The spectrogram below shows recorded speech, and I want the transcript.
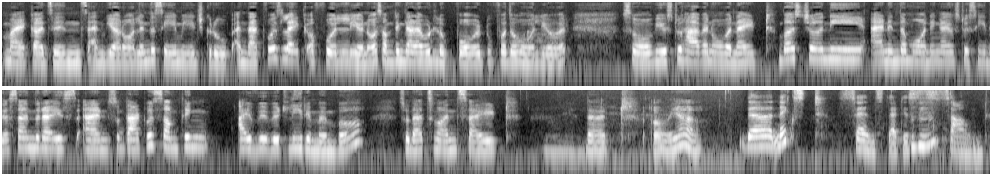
my cousins and we are all in the same age group and that was like a full you know something that I would look forward to for the whole year. So we used to have an overnight bus journey and in the morning I used to see the sunrise and so that was something I vividly remember. So that's one sight that uh, yeah The next sense that is Mm-hmm. sound.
